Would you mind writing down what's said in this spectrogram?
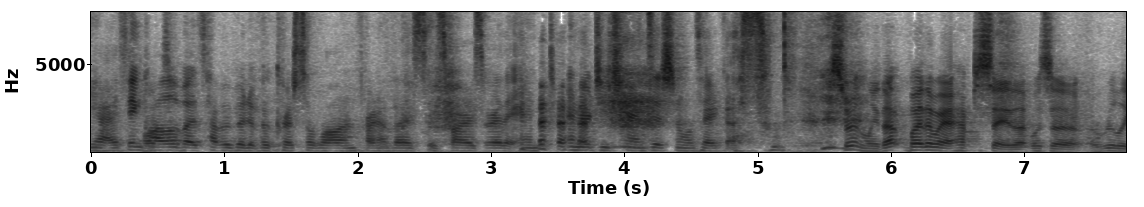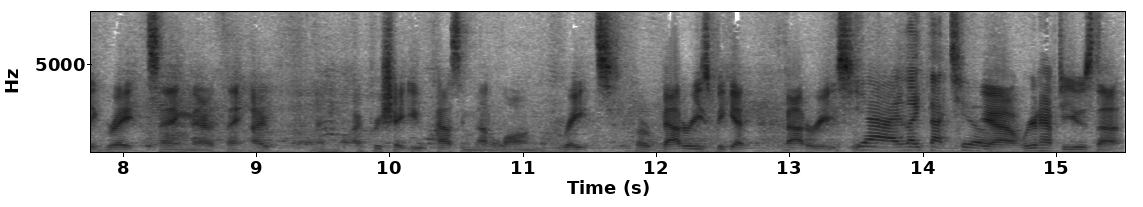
Yeah, I think all of us have a bit of a crystal ball in front of us as far as where the energy transition will take us. Certainly. That, by the way, I have to say that was a, a really great saying there. Thank, I, I appreciate you passing that along. Great, or batteries beget batteries. Yeah, I like that too. Yeah, we're gonna have to use that.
